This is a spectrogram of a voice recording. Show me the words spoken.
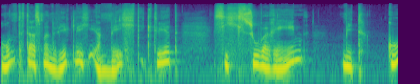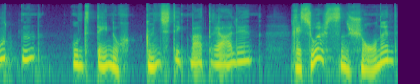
und dass man wirklich ermächtigt wird, sich souverän mit guten und dennoch günstigen Materialien, ressourcenschonend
